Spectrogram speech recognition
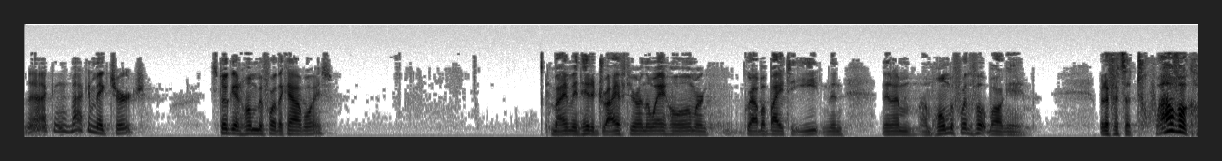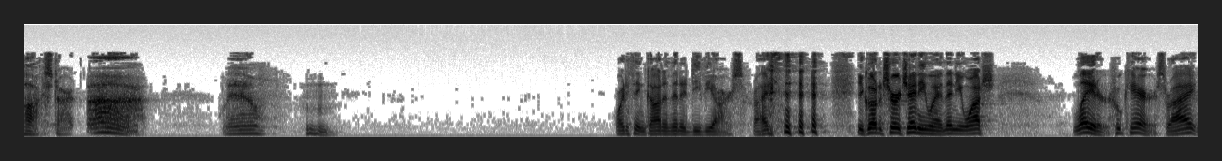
I can, I can make church. Still get home before the Cowboys. Might even hit a drive through on the way home or grab a bite to eat, and then, then I'm, I'm home before the football game. But if it's a 12 o'clock start, ah, well, hmm. Why do you think God invented DVRs, right? you go to church anyway, and then you watch later. Who cares, right?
